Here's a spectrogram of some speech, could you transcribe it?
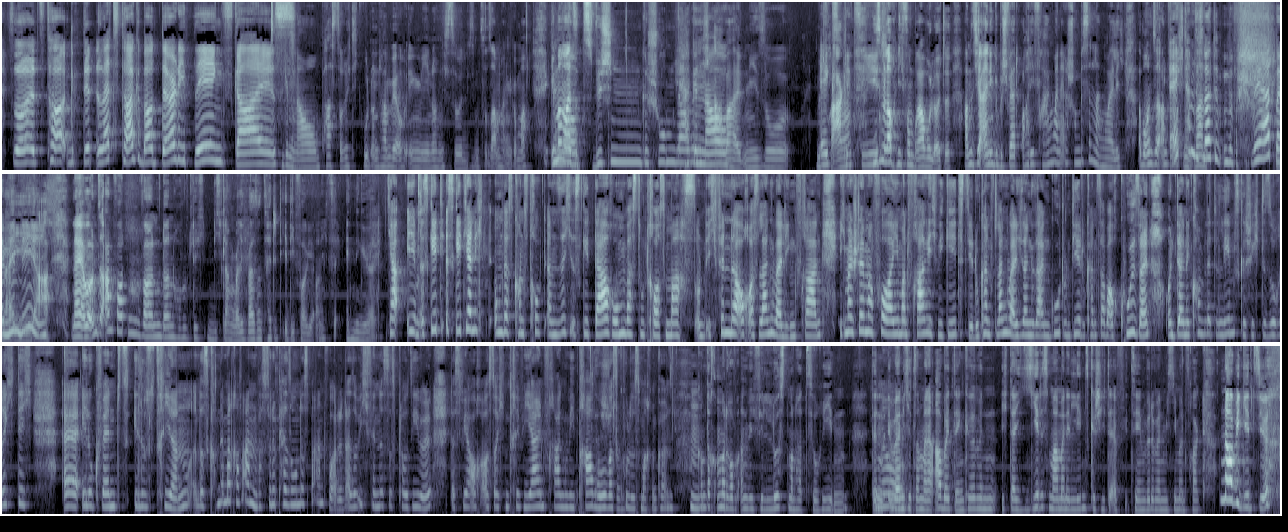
So, so let's, talk, let's talk about dirty things, guys. Genau, passt doch richtig gut und haben wir auch irgendwie noch nicht so in diesem Zusammenhang gemacht. Immer genau. mal so zwischengeschoben, glaube ja, genau. ich. Aber halt nie so mit Fragen. Diesmal auch nicht von Bravo, Leute. Haben sich ja einige beschwert, oh, die Fragen waren ja schon ein bisschen langweilig. Aber unsere Antworten Echt? Haben waren, sich Leute beschwert? Bei mir nicht. Ja. Naja, aber unsere Antworten waren dann hoffentlich nicht langweilig, weil sonst hättet ihr die Folge auch nicht zu Ende gehört. Ja, eben. Es geht, es geht ja nicht um das Konstrukt an sich, es geht darum, was du draus machst. Und ich finde auch aus langweiligen Fragen, ich meine, stell mal vor, jemand frage ich, wie geht's dir? Du kannst langweilig sagen, sagen, gut und dir, du kannst aber auch cool sein und deine komplette Lebensgeschichte so richtig äh, eloquent illustrieren. Und das kommt immer drauf an, was für eine Person das beantwortet. Also ich finde, es ist plausibel, dass wir auch aus solchen trivialen Fragen wie Bravo was Cooles machen können. Hm. Kommt auch immer darauf an, wie viel Lust man hat zu reden. Denn genau. wenn ich jetzt an meine Arbeit denke, wenn ich da jedes Mal meine Lebensgeschichte erzählen würde, wenn mich jemand fragt, na, wie geht's dir?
